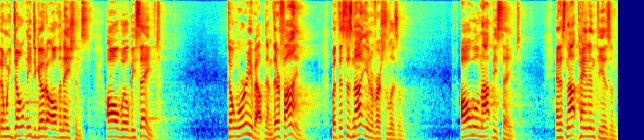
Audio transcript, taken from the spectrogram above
then we don't need to go to all the nations. All will be saved. Don't worry about them, they're fine. But this is not universalism. All will not be saved. And it's not panentheism.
